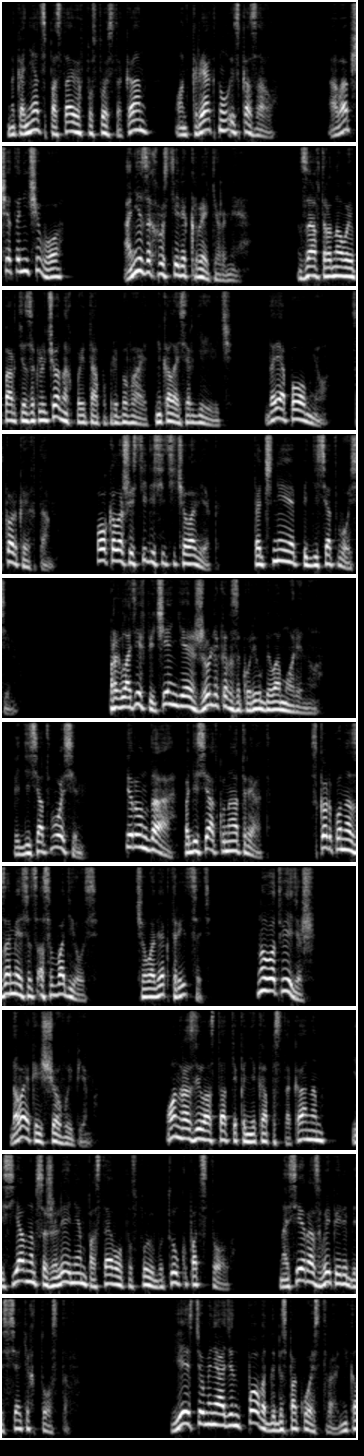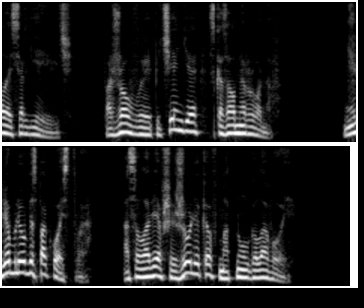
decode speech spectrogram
Наконец, поставив пустой стакан, он крякнул и сказал. «А вообще-то ничего». Они захрустили крекерами. «Завтра новая партия заключенных по этапу прибывает, Николай Сергеевич. Да я помню. Сколько их там? Около шестидесяти человек. Точнее, 58. Проглотив печенье, Жуликов закурил Беломорину. «Пятьдесят восемь? Ерунда, по десятку на отряд. Сколько у нас за месяц освободилось? Человек тридцать. Ну вот видишь. Давай-ка еще выпьем». Он разлил остатки коньяка по стаканам и с явным сожалением поставил пустую бутылку под стол. На сей раз выпили без всяких тостов. «Есть у меня один повод для беспокойства, Николай Сергеевич», — пожевывая печенье, сказал Миронов. «Не люблю беспокойства», — а соловевший Жуликов мотнул головой.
